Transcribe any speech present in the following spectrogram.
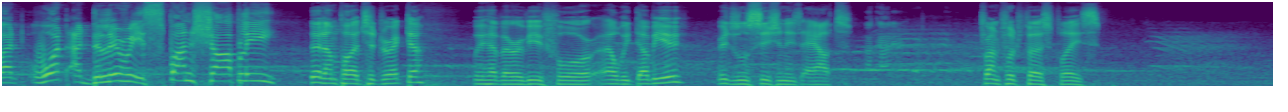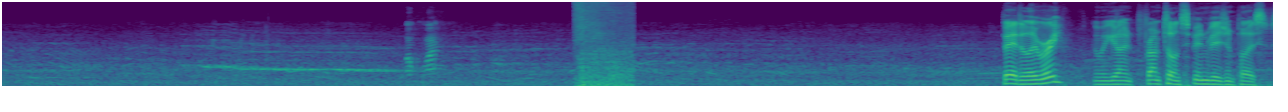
But what a delivery. Spun sharply. Third umpire to director. We have a review for LBW. Original decision is out. Front foot first, please. Fair delivery. Can we go in front on spin vision, please?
